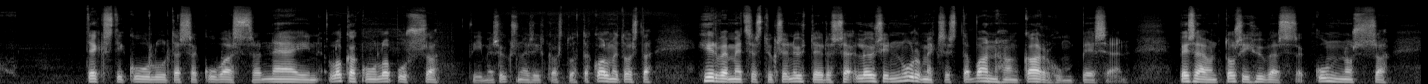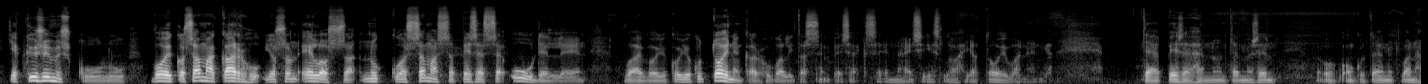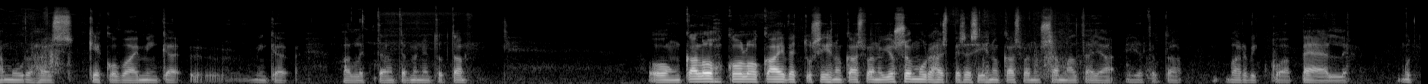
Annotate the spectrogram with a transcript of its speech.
teksti kuuluu tässä kuvassa näin. Lokakuun lopussa, viime syksynä siis 2013, hirvemetsästyksen yhteydessä löysin Nurmeksesta vanhan karhun pesän. Pesä on tosi hyvässä kunnossa ja kysymys kuuluu, voiko sama karhu, jos on elossa, nukkua samassa pesässä uudelleen vai voiko joku toinen karhu valita sen pesäkseen, näin siis Lahja Toivanen. Ja tämä pesähän on tämmöisen, onko tämä nyt vanha muurahaiskeko vai minkä, minkä alle tämä on tämmöinen tota, onkalo, kolo kaivettu, siihen on kasvanut, jos on muurahaispesä, siihen on kasvanut samalta ja, ja tota, varvikkoa päälle. Mutta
